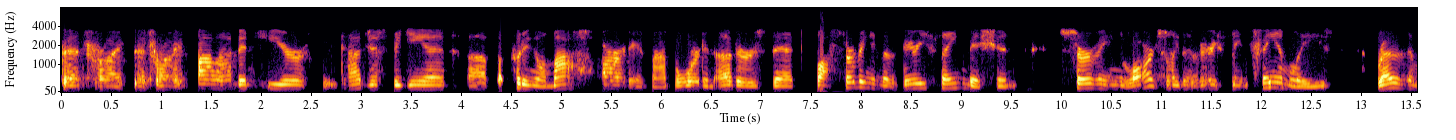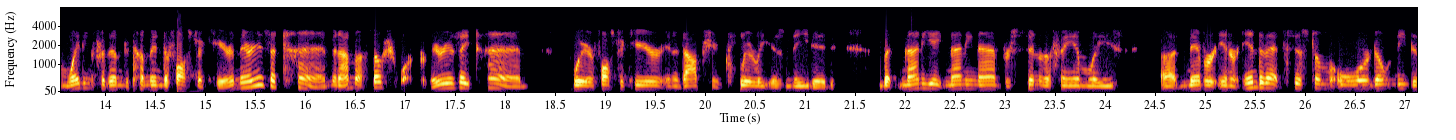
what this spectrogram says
That's right. That's right. While I've been here, God just began uh, putting on my heart and my board and others that while serving in the very same mission, serving largely the very same families, rather than waiting for them to come into foster care. And there is a time, and I'm a social worker, there is a time where foster care and adoption clearly is needed. But 98, 99% of the families uh, never enter into that system or don't need to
